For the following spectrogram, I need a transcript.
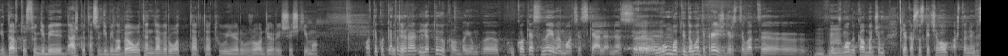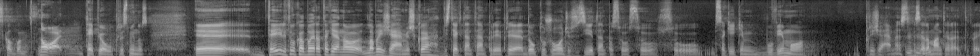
Ir dar tu sugebėjai, aišku, ten sugebėjai labiau ten laviruoti tarp tų įvairių žodžių ir išaiškimų. O tai kokia Taip. tada yra lietuvių kalba jums? Kokias jinai emocijas kelia? Nes mums būtų įdomu tikrai išgirsti, vat, mhm. kaip žmogui kalbančiam, kiek aš suskaičiavau, aštuoniomis kalbomis. Nu, taip jau, plus minus. E, tai lietuvių kalba yra tokia, nu, labai žemiška, vis tiek ten, ten prie, prie daug tų žodžių susiję ten su, su, su sakykime, buvimu prie žemės, kas yra man tai yra tikrai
